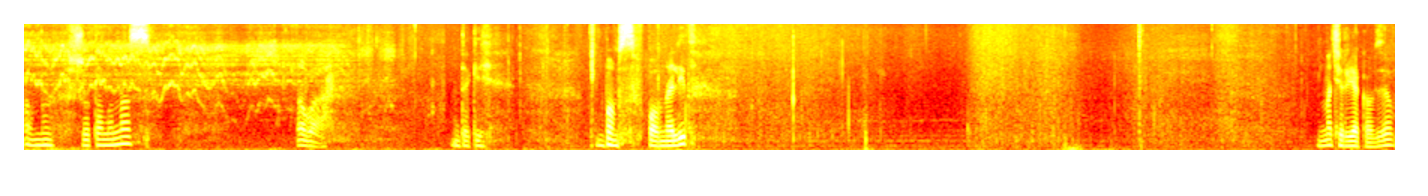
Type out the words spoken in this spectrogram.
А ну, що там у нас? Ова. Такий бамс впав на лід. На черв'яка взяв.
